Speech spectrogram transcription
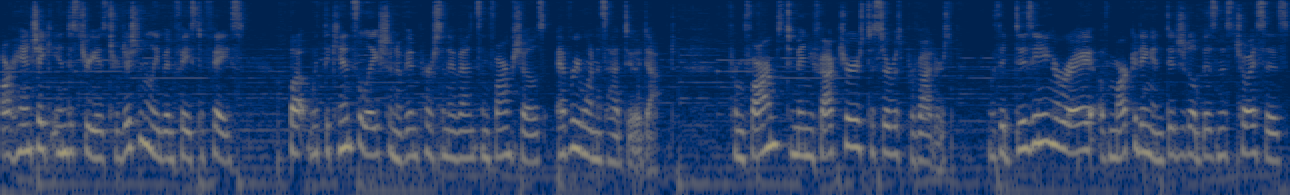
Our handshake industry has traditionally been face to face but with the cancellation of in person events and farm shows, everyone has had to adapt. From farms to manufacturers to service providers. With a dizzying array of marketing and digital business choices,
